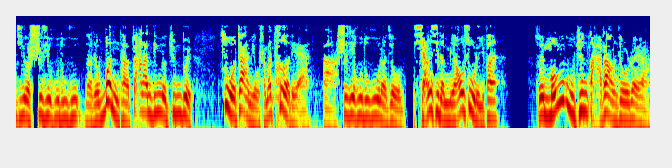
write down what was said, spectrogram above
集了失吉忽突忽，那就问他扎兰丁的军队作战有什么特点啊？师吉忽突忽呢就详细的描述了一番。所以蒙古军打仗就是这样，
